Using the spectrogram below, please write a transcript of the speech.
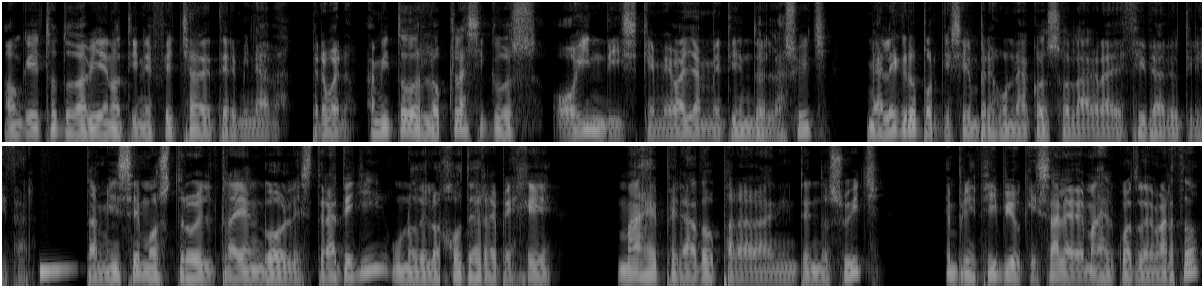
aunque esto todavía no tiene fecha determinada. Pero bueno, a mí todos los clásicos o indies que me vayan metiendo en la Switch, me alegro porque siempre es una consola agradecida de utilizar. También se mostró el Triangle Strategy, uno de los JRPG más esperados para la Nintendo Switch, en principio que sale además el 4 de marzo,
